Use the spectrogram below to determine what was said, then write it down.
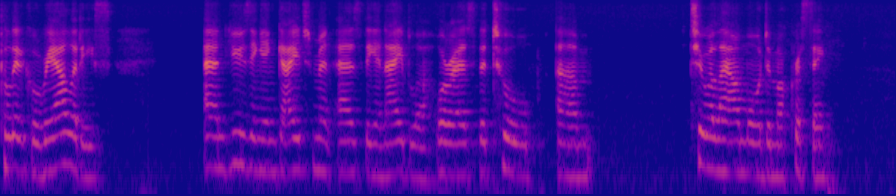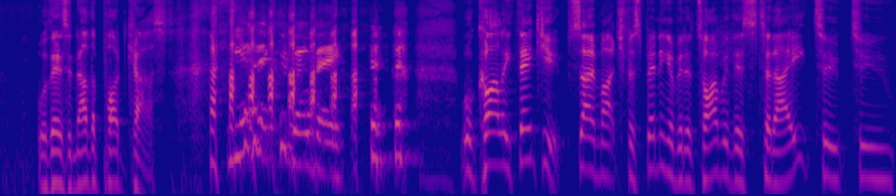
political realities and using engagement as the enabler or as the tool um, to allow more democracy. Well, there's another podcast. yeah, there could well be. well, Kylie, thank you so much for spending a bit of time with us today to to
